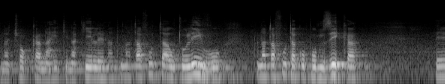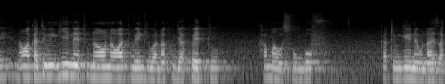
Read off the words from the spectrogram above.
tunachoka na hiki na kile, na tunatafuta utulivu, tunatafuta kupumzika e, na wakati mwingine tunaona watu wengi wanakuja kwetu kama usumbufu. Wakati mwingine unaweza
